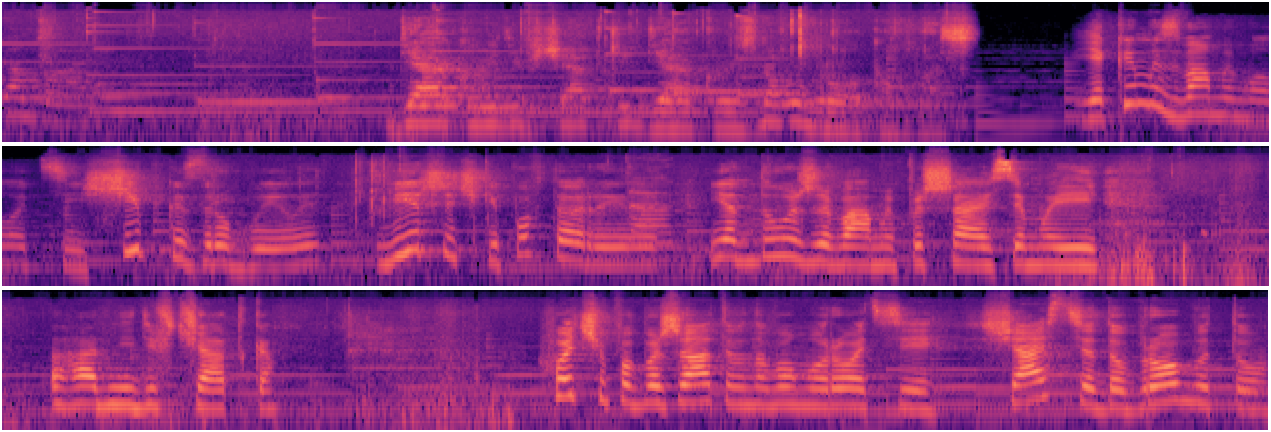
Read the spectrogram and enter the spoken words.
камарі. Дякую, дівчатки, дякую. З Новим роком вас. Які ми з вами молодці, щіпки зробили, віршечки повторили. Так. Я дуже вами пишаюся, мої гарні дівчатка. Хочу побажати в новому році щастя, добробуту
